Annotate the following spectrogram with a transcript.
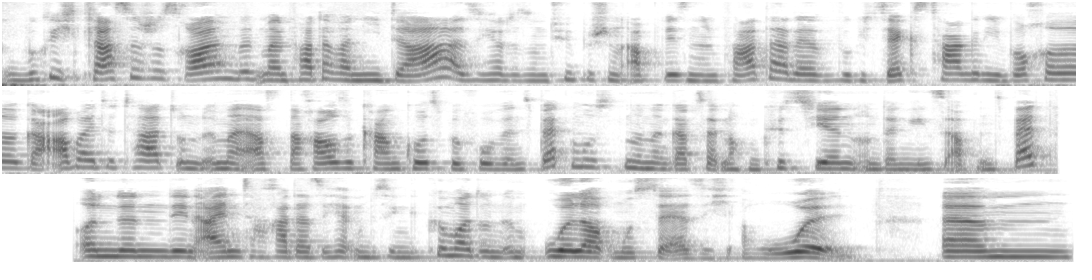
wirklich klassisches Rollenbild. Mein Vater war nie da. Also ich hatte so einen typischen abwesenden Vater, der wirklich sechs Tage die Woche gearbeitet hat und immer erst nach Hause kam, kurz bevor wir ins Bett mussten. Und dann gab's halt noch ein Küsschen und dann ging's ab ins Bett. Und dann den einen Tag hat er sich halt ein bisschen gekümmert und im Urlaub musste er sich erholen. Ähm,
